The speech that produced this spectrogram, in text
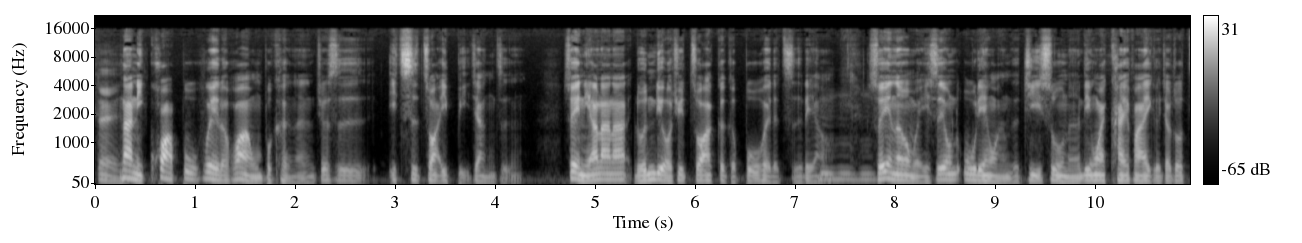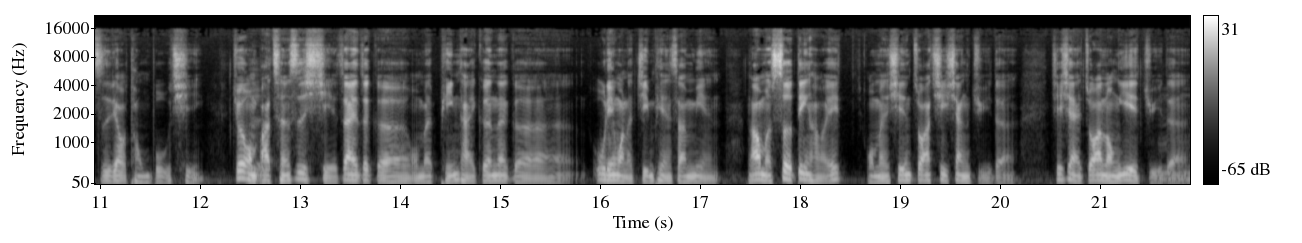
对，那你跨部会的话，我们不可能就是一次抓一笔这样子，所以你要让他轮流去抓各个部会的资料。嗯、所以呢，我们也是用物联网的技术呢，另外开发一个叫做资料同步器，就我们把程式写在这个我们平台跟那个物联网的晶片上面，然后我们设定好，哎，我们先抓气象局的，接下来抓农业局的，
